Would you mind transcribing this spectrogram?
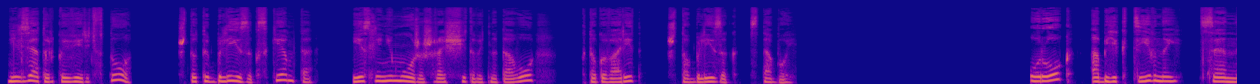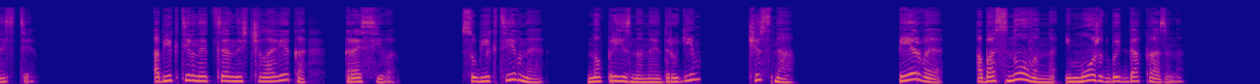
Нельзя только верить в то, что ты близок с кем-то, если не можешь рассчитывать на того, кто говорит что близок с тобой. Урок объективной ценности. Объективная ценность человека красива. Субъективная, но признанная другим, честна. Первая обоснованно и может быть доказана.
